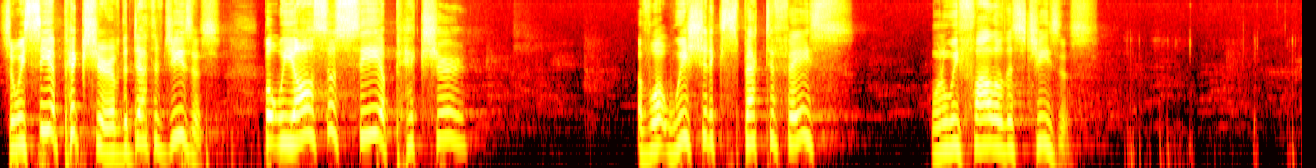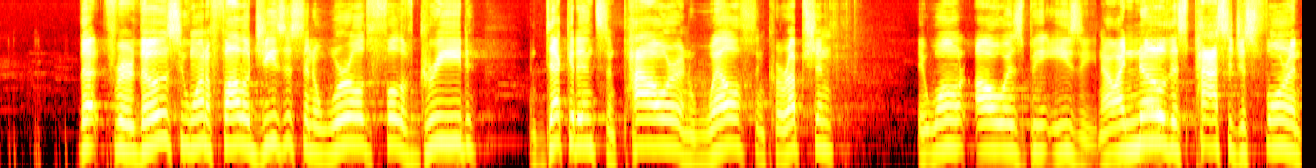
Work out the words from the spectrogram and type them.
So we see a picture of the death of Jesus. But we also see a picture of what we should expect to face when we follow this Jesus. That for those who want to follow Jesus in a world full of greed and decadence and power and wealth and corruption, it won't always be easy. Now, I know this passage is foreign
